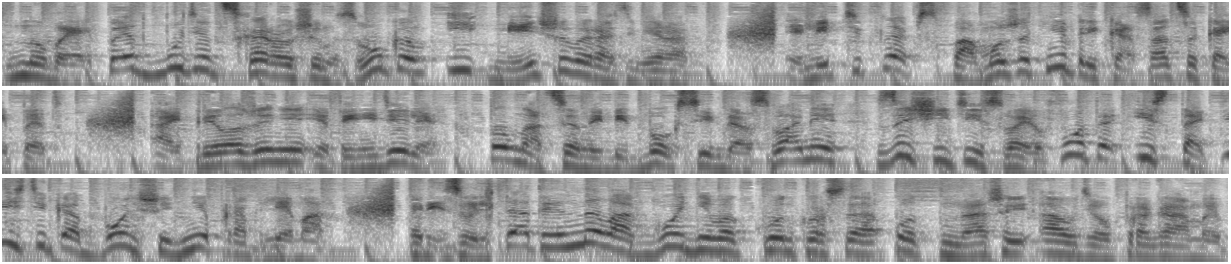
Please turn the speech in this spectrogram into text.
Новый iPad будет с хорошим звуком и меньшего размера. Elliptic Labs поможет не прикасаться к iPad. i-приложение этой недели. Полноценный битбокс всегда с вами, защити свое фото и статистика больше не проблема. Результаты новогоднего конкурса от нашей аудиопрограммы.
